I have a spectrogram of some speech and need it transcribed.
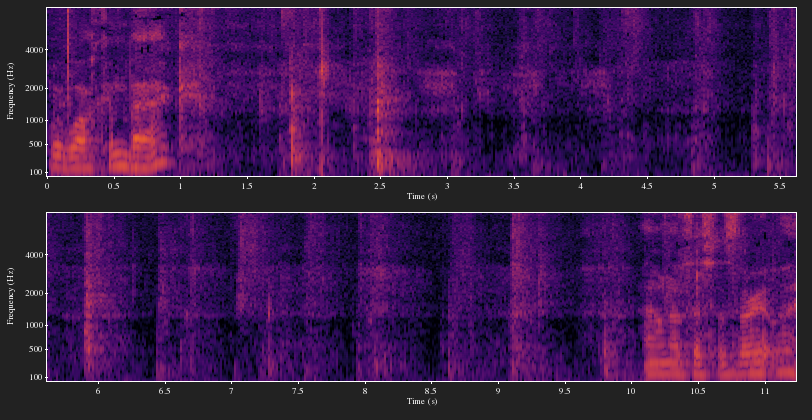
we're walking back. I don't know if this is the right way.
